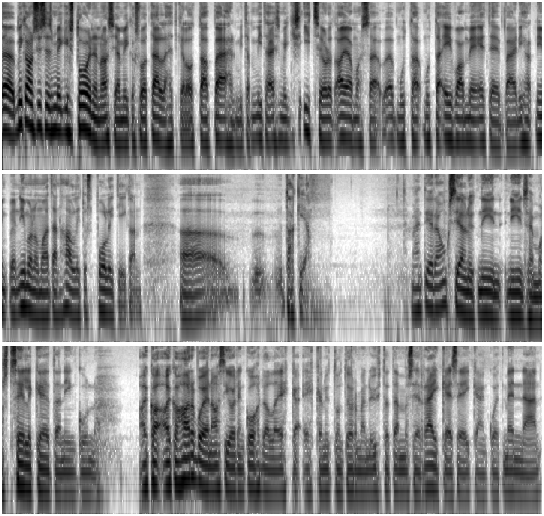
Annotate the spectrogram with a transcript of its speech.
äh, mikä on siis esimerkiksi toinen asia, mikä sua tällä hetkellä ottaa päähän, mitä, mitä esimerkiksi itse olet ajamassa, äh, mutta, mutta ei vaan mene eteenpäin ihan nimenomaan tämän hallituspolitiikan äh, takia? Mä en tiedä, onko siellä nyt niin, niin semmoista selkeää niin kuin aika, aika harvojen asioiden kohdalla ehkä, ehkä nyt on törmännyt yhtä tämmöiseen räikeeseen ikään kuin, että mennään,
